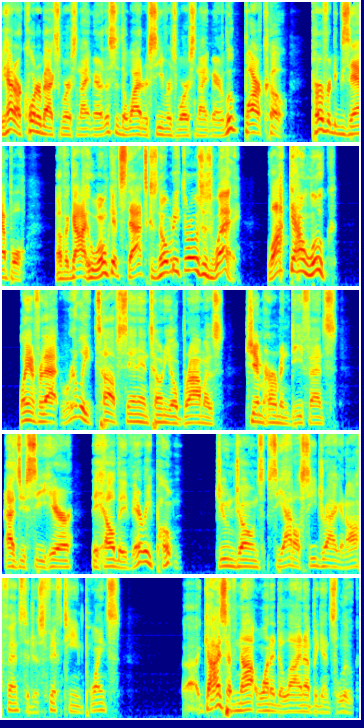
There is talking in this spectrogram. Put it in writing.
We had our quarterback's worst nightmare. This is the wide receiver's worst nightmare. Luq Barcoo, perfect example of a guy who won't get stats because nobody throws his way. Lockdown Luq, playing for that really tough San Antonio Brahmas Jim Herman defense. As you see here, they held a very potent June Jones Seattle Sea Dragon offense to just 15 points. Uh, guys have not wanted to line up against Luq.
